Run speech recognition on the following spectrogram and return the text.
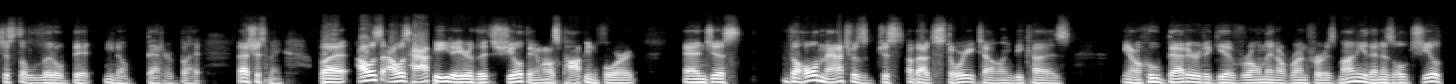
just a little bit, you know, better, but that's just me. But I was I was happy to hear the shield thing. I was popping for it. And just the whole match was just about storytelling because, you know, who better to give Roman a run for his money than his old shield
